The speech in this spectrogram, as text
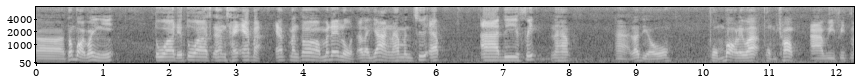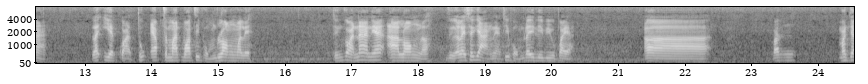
อ่อต้องบอกว่าอย่างนี้ ตัวเดี๋ยวตัวการใช้แอปอะแอปมันก็ไม่ได้โหลดอะไรยากนะครับ มันชื่อแอป RD Fit นะครับ อ่า แล้วเดี๋ยวผมบอกเลยว่า ผมชอบ RV Fit มาก ละเอียดกว่าทุกแอปสมาร์ทวอทที่ผมลองมาเลย ถึงก่อนหน้านี้อาลองเหรอ หรืออะไรสักอย่างเนี่ยที่ผมได้รีวิวไปอะอ่ามันมันจะ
